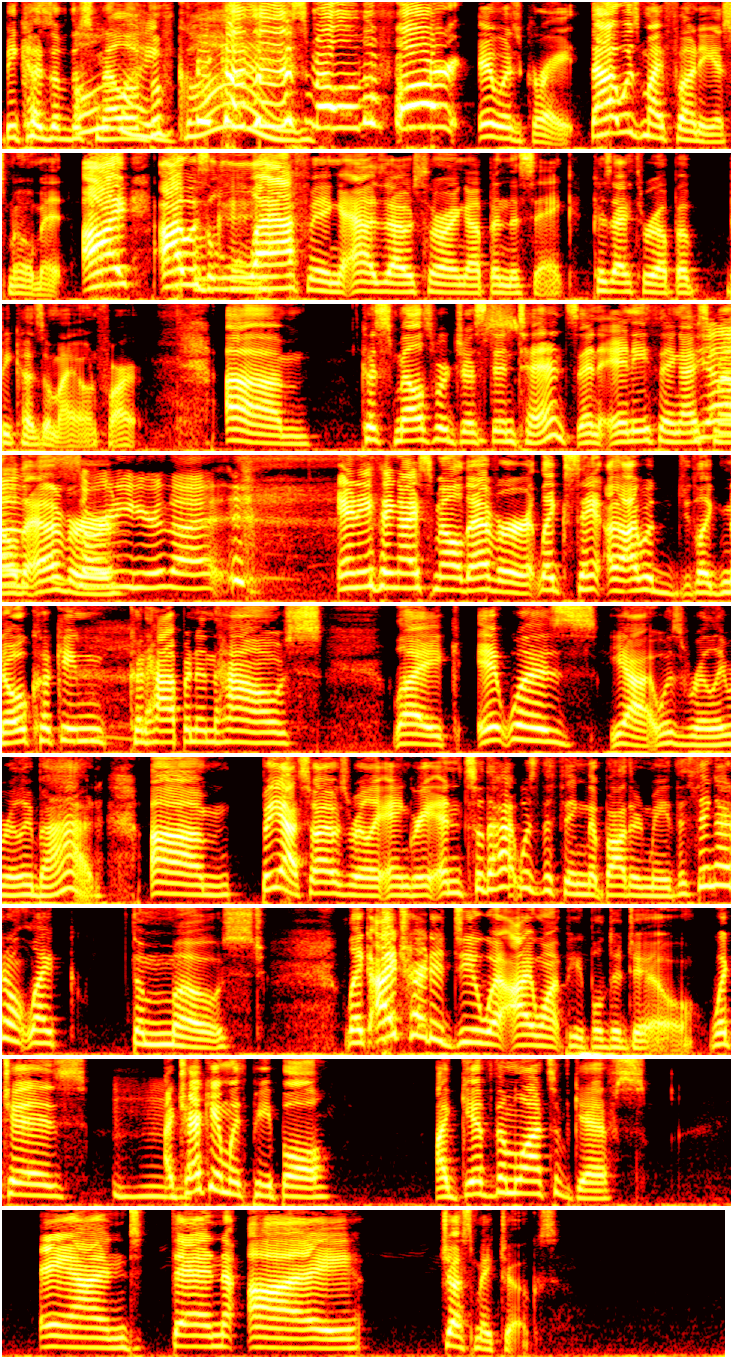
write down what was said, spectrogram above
because of the Oh smell of the because of the smell of the fart. It was great. That was my funniest moment. I I was Okay. laughing as I was throwing up in the sink because I threw up a, because of my own fart. Um because smells were just intense, and anything I smelled ever, Sorry to hear that. anything I smelled ever, like say I would like no cooking could happen in the house. Like it was, yeah, it was really, really bad. Um, but yeah, so I was really angry, and so that was the thing that bothered me. The thing I don't like the most, like I try to do what I want people to do, which is I check in with people, I give them lots of gifts, and then I just make jokes.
